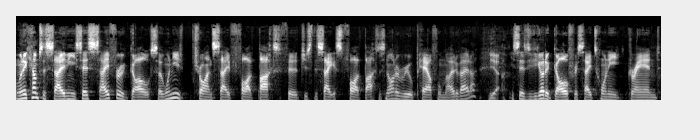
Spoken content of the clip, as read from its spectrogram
And when it comes to saving, he says save for a goal. So when you try and save five bucks for just the sake of five bucks, it's not a real powerful motivator. Yeah. He says if you've got a goal for say twenty grand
